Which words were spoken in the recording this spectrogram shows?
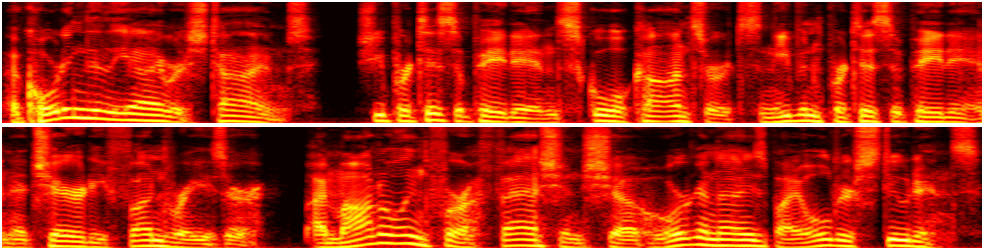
According to the Irish Times, she participated in school concerts and even participated in a charity fundraiser by modeling for a fashion show organized by older students.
